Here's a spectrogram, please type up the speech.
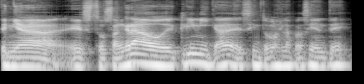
tenía esto sangrado de clínica, de síntomas de la paciente,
